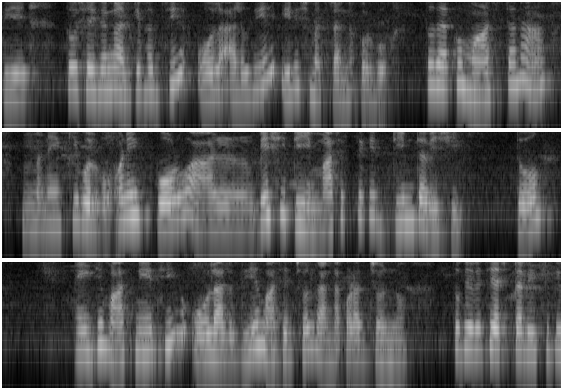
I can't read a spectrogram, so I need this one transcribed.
দিয়ে। তো সেই জন্য আজকে ভাবছি ওল, আলু দিয়ে ইলিশ মাছ রান্না করব। তো দেখো মাছটা না মানে কি বলব, অনেক বড় আর বেশি ডিম, মাছের থেকে ডিমটা বেশি। তো এই যে মাছ নিয়েছি, ওল, আলু দিয়ে মাছের ঝোল রান্না করার জন্য। তো ভেবেছি একটা রেসিপি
